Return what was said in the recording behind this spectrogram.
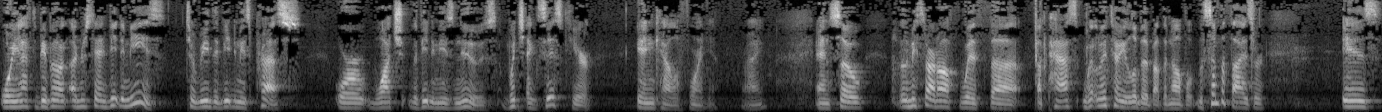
Or you have to be able to understand Vietnamese to read the Vietnamese press or watch the Vietnamese news, which exist here in California, right? And so let me start off with uh, a pass. Let me tell you a little bit about the novel. The Sympathizer is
